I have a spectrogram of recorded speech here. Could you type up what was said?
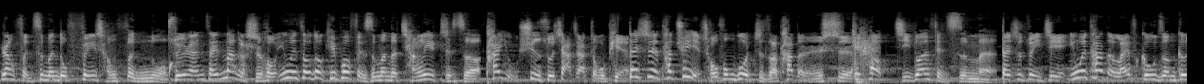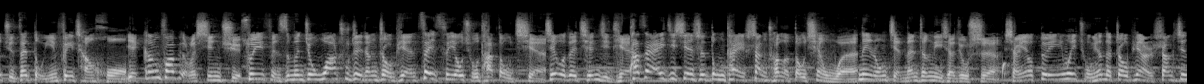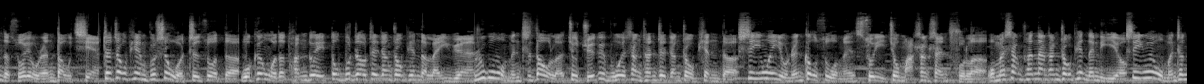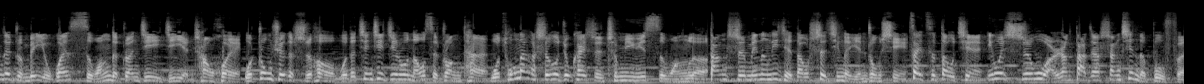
让粉丝们都非常愤怒。虽然在那个时候，因为遭到 K-pop 粉丝们的强烈指责，他有迅速下架照片，但是他却也嘲讽过指责他的人是 K-pop 极端粉丝们。但是最近，因为他的 Life Goes On 歌曲在抖音非常火，也刚发表了新曲，所以粉丝们就挖出这张照片，再次要求他道歉。结果在前几天，他在 IG 现实动态上传了道歉文，内容简单整理一下，就是想要对因为琼恩的照片而伤心的所有人道歉。这照片不是我制作的，我跟我的团队都不知道这张照片的来源。如果我们知道了，就绝对不会上传这张照片的。是因为有人告诉我们，所以就马上删除了。我们上传那张照片的理由，是因为我们正在准备有关死亡的专辑以及演唱会。我中学的时候，我的亲戚进入脑死状态，我从那个时候就开始沉迷于死亡了。当时没能理解到事情的严重性，再次道歉，因为失误而让大家伤心的部分。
